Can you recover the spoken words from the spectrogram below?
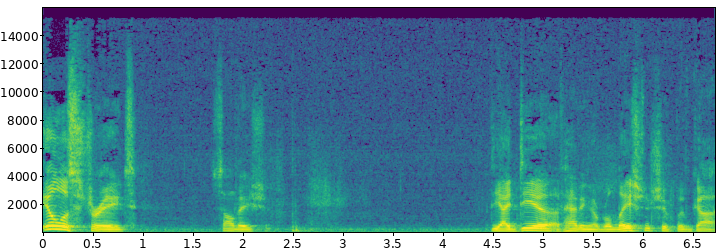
illustrate salvation. The idea of having a relationship with God,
